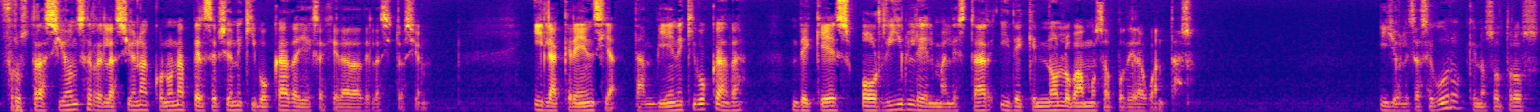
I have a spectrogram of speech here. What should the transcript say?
frustración se relaciona con una percepción equivocada y exagerada de la situación y la creencia también equivocada de que es horrible el malestar y de que no lo vamos a poder aguantar. Y yo les aseguro que nosotros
